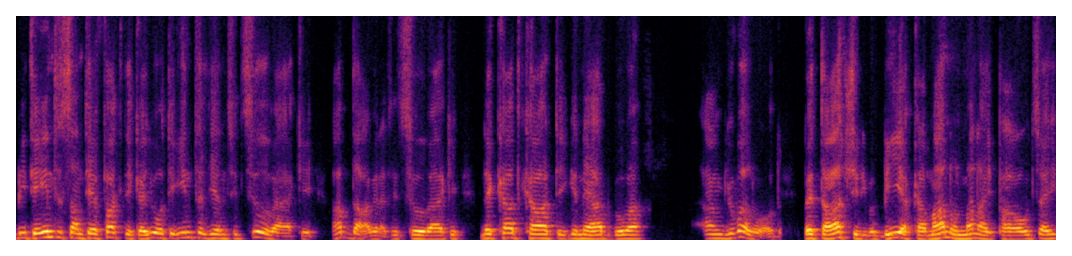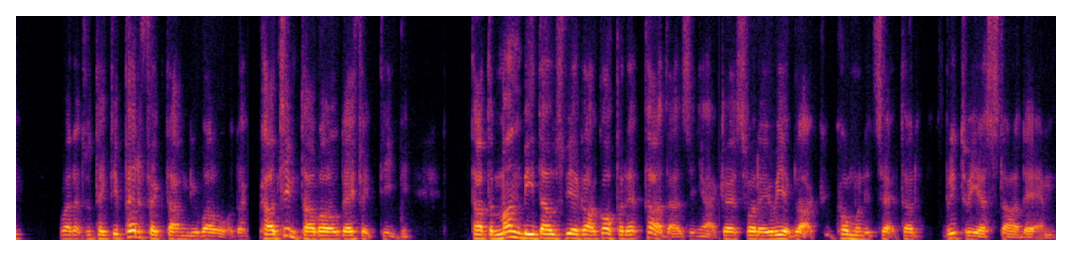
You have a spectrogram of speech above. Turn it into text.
bija tie interesantie fakti, ka ļoti inteliģenti cilvēki, apdāvināti cilvēki nekad kārtīgi neapguva angļu valodu. Bet tā atšķirība bija, ka man un manai paudzei, varētu teikt, ir perfekta angļu valoda, kā dzimtā valoda efektīvi. Tātad man bija daudz vieglāk operēt tādā ziņā, ka es varēju vieglāk komunicēt ar britu iestādēm.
